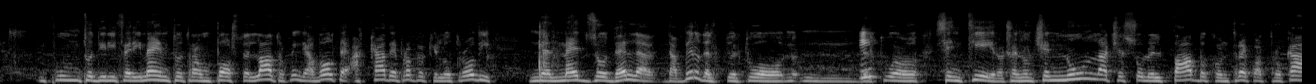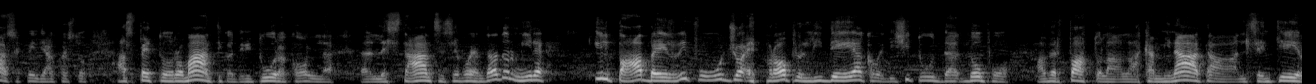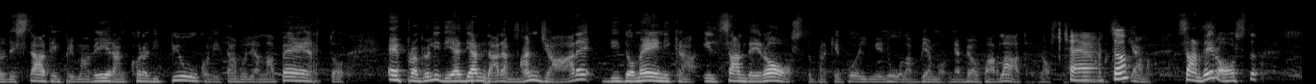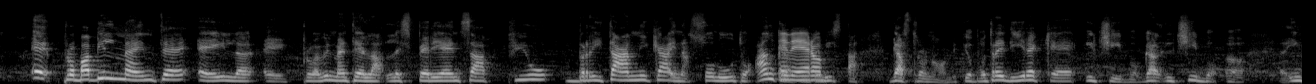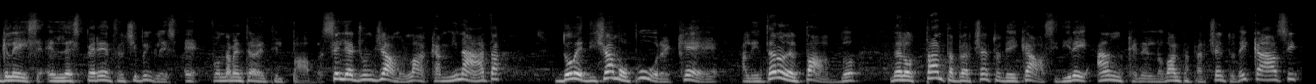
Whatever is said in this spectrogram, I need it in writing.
punto di riferimento tra un posto e l'altro, quindi a volte accade proprio che lo trovi nel mezzo del davvero del, del, tuo, del, tuo, sentiero, cioè non c'è nulla, c'è solo il pub con 3-4 case, quindi ha questo aspetto romantico, addirittura con eh, le stanze se vuoi andare a dormire. Il pub è il rifugio, è proprio l'idea, come dici tu, da, dopo aver fatto la, la, camminata, il sentiero d'estate in primavera ancora di più, con i tavoli all'aperto, è proprio l'idea di andare a mangiare di domenica il Sunday Roast, perché poi il menù ne abbiamo parlato, il nostro certo. si chiama Sunday Roast, e probabilmente è, il, è probabilmente la, l'esperienza più britannica in assoluto, anche dal punto di vista gastronomico. Io potrei dire che il cibo, il cibo uh, inglese e l'esperienza del cibo inglese è fondamentalmente il pub. Se gli aggiungiamo la camminata, dove diciamo pure che all'interno del pub, nell'80% dei casi, direi anche nel 90% dei casi,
